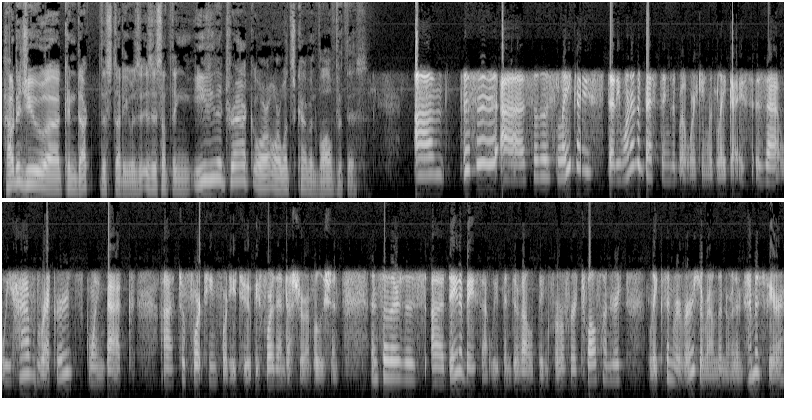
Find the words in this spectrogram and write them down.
How did you uh, conduct the study? Was is this something easy to track, or or what's kind of involved with this? Um, this is uh, so this lake ice study. One of the best things about working with lake ice is that we have records going back uh, to 1442, before the Industrial Revolution, and so there's this uh, database that we've been developing for over 1,200 lakes and rivers around the northern hemisphere,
